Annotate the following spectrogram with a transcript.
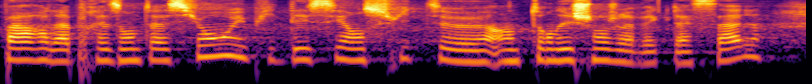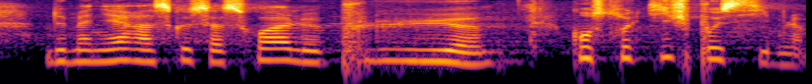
par la présentation et puis de laisser ensuite un temps d'échange avec la salle, de manière à ce que ça soit le plus constructif possible.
